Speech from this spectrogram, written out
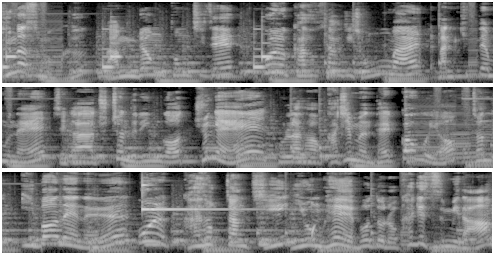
둔화 스모크, 만병통치제, 골 가속 장치 정말 많기 때문에 제가 추천드린 것 중에 골라서 가시면 될 거고요 전 이번에는 골 가속 장치 이용해 보도록 하겠습니다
